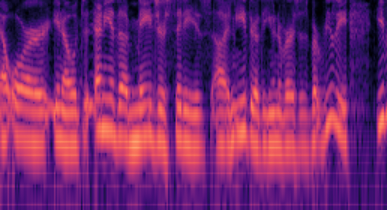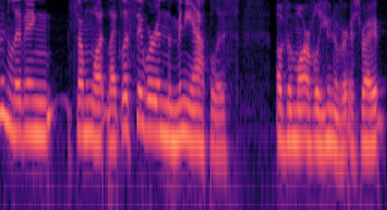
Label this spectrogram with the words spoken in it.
or you know to any of the major cities uh, in either of the universes. But really, even living somewhat like let's say we're in the Minneapolis of the Marvel universe, right?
